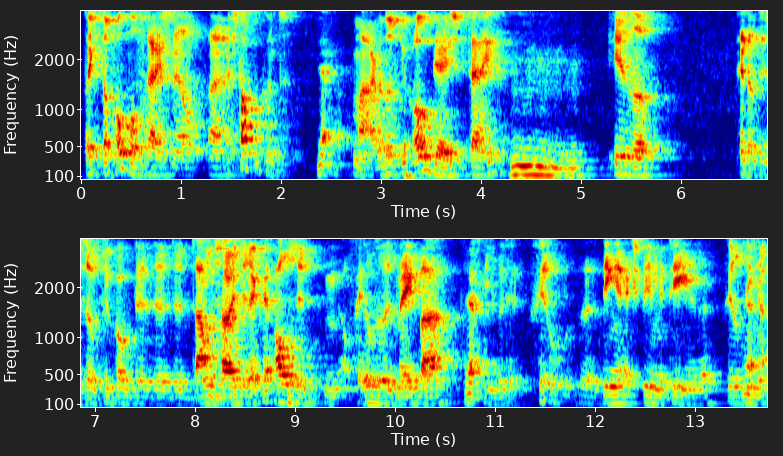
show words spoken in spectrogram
dat je toch ook wel vrij snel uh, stappen kunt Ja. maken. Dat is natuurlijk ook deze tijd, Mm. is dat, en dat is ook natuurlijk ook de, de, de downside direct, alles is, of heel veel is meetbaar. Ja. Je kunt veel uh, dingen experimenteren, veel dingen,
